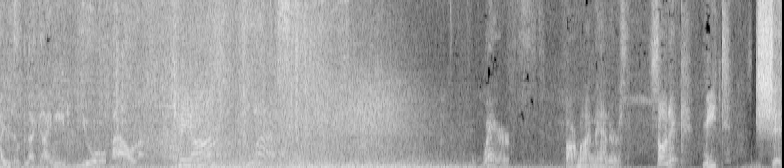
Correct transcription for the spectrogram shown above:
I look like I need your power. Chaos Blast! Where are my manners? Sonic, meet... Shit.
